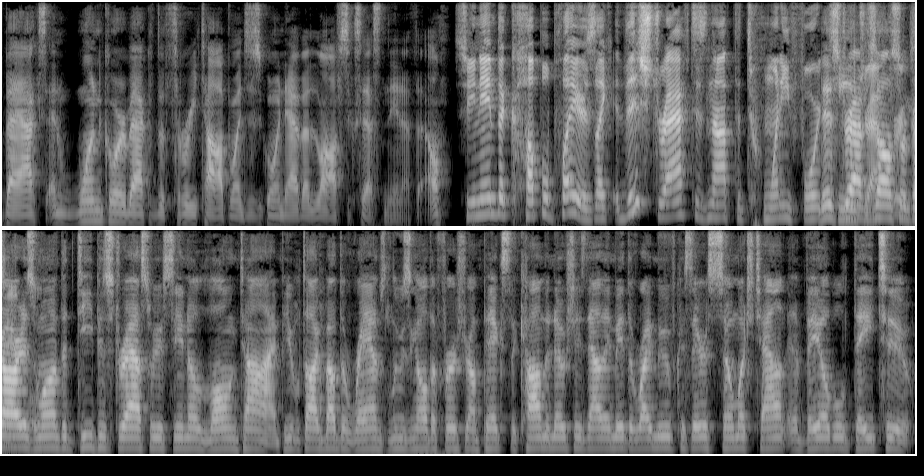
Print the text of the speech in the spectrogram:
backs, and one quarterback of the three top ones is going to have a lot of success in the NFL. So you named a couple players. Like this draft is not the 2014. This draft, is also regarded as one of the deepest drafts we've seen in a long time. People talk about the Rams losing all their first round picks. The common notion is now they made the right move because there is so much talent available day two,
